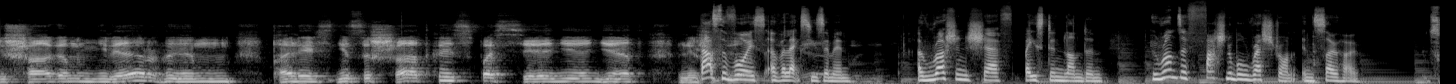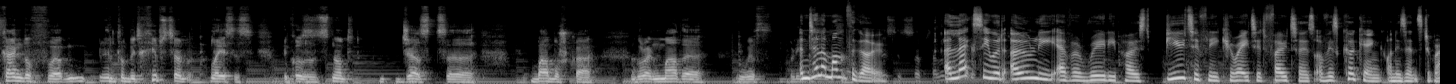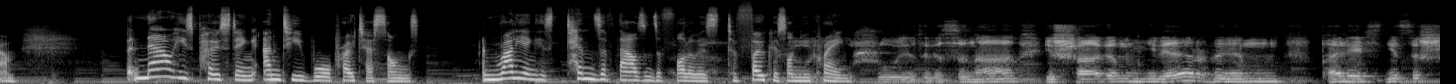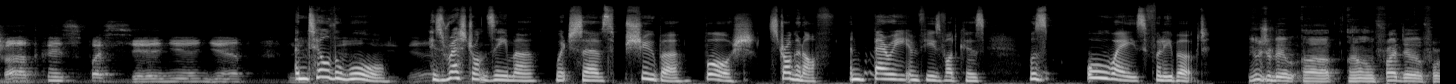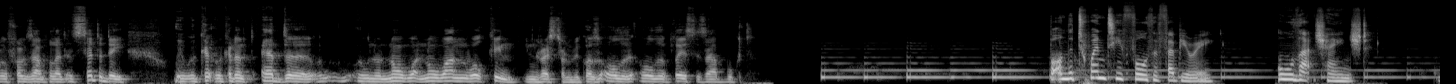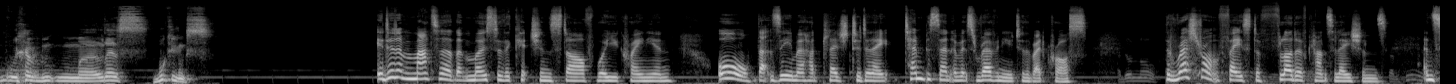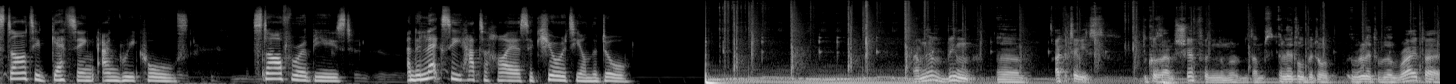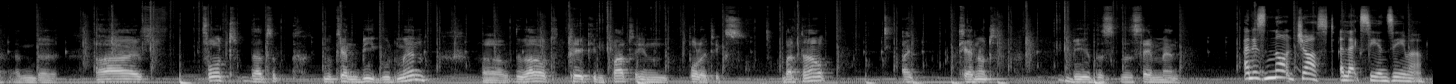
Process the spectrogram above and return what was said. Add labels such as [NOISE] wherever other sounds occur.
И шагом неверным по лестнице шаткой спасения нет. That's the voice of Alexei Zimin, a Russian chef based in London who runs a fashionable restaurant in Soho. It's kind of a um, little bit hipster places because it's not just uh, babushka, grandmother with. Until a month ago, Alexei would only ever really post beautifully curated photos of his cooking on his Instagram. but now he's posting anti war protest songs and rallying his tens of thousands of followers to focus on Ukraine. Until the war, his restaurant Zima, which serves shuba, borscht, stroganoff, and berry infused vodkas, was always fully booked. Usually uh, on Friday, for, for example, at Saturday, we, we, we cannot add uh, no one no one walk in in restaurant because all the, all the places are booked. But on the 24th of February, all that changed. We have less bookings. It didn't matter that most of the kitchen staff were Ukrainian or that Zima had pledged to donate 10% of its revenue to the Red Cross. The restaurant faced a flood of cancellations and started getting angry calls staff were abused, and Alexei had to hire security on the door. I've never been uh, activist because I'm chef and I'm a little bit of a little writer, and uh, I thought that you can be good man uh, without taking part in politics. But now I cannot be the, the same man. And it's not just Alexei and Zima.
